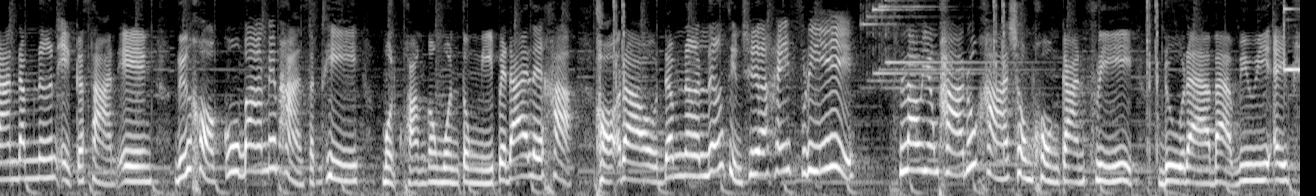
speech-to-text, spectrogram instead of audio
การดำเนินเอกสารเอง หรือขอกู้บ้านไม่ผ่านสักที หมดความกังวลตรงนี้ไปได้เลยค่ะ เพราะเราดำเนินเรื่องสินเชื่อให้ฟรี เรายังพาลูกค้าชมโครงการฟรี ดูแลแบบ VVIP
